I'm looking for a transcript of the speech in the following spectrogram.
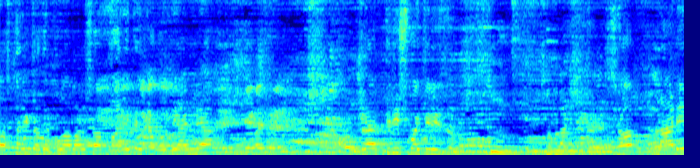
দশ তারিখ তাদের পোলাবান সব বাড়িতে খবর দিয়ে আনিয়া প্রায় তিরিশ পঁয়ত্রিশ জন। সব লাঠি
